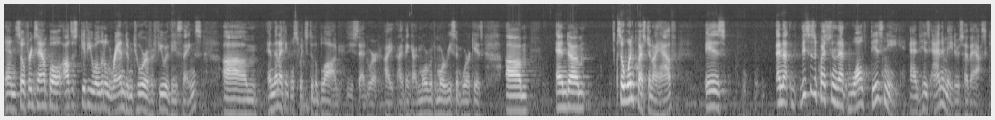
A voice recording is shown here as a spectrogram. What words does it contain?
and so, for example, I'll just give you a little random tour of a few of these things. Um, and then I think we'll switch to the blog, as you said, where I, I think I'm more with the more recent work is. Um, and um, so one question I have is, and this is a question that Walt Disney and his animators have asked.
